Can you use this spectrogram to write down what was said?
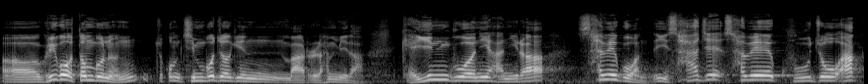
어, 그리고 어떤 분은 조금 진보적인 말을 합니다. 개인 구원이 아니라 사회 구원, 이 사제 사회 구조학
